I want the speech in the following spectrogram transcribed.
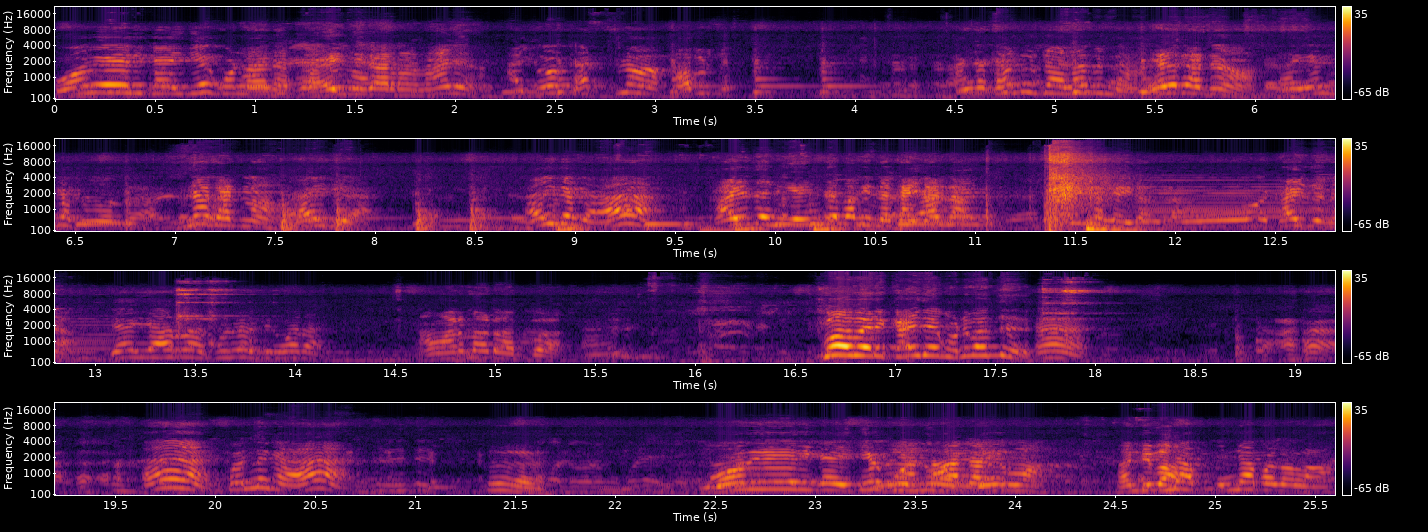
கோவேரி கைதியே கொண்டாந்து கைதிக்காரன் நானு? ஐயோ கட்டணும். அப்படி அங்க கட்டுட்டால பின்ன எதை கட்டணும்? நான் எங்க கட்ட சொல்றேன் என்ன கட்டணும்? கைதியா கைதங்க கைதை நீ எந்த பக்கம் இந்த கை காட்டா கை காட்டுறா கைதனா ஏன் யாரா சொல்றதுக்கு வர அவன் வரமாட்டான் அப்பா. கோவேரி கைதியை கொண்டு வந்து. சொல்லுங்க. கோவேரி கைதியே கொண்டு நான் வந்து கண்டிப்பா. என்ன- பண்ணலாம்?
